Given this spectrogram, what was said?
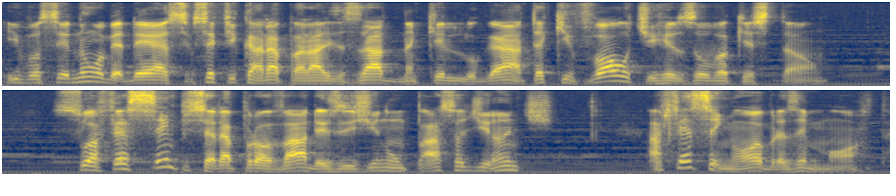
e você não obedece, você ficará paralisado naquele lugar até que volte e resolva a questão. Sua fé sempre será provada exigindo um passo adiante. A fé sem obras é morta.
